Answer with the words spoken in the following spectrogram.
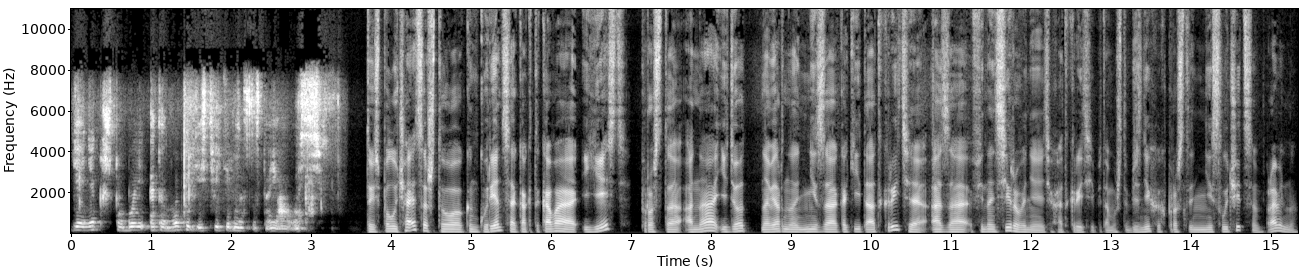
денег, чтобы эта наука действительно состоялась. То есть получается, что конкуренция как таковая есть, просто она идет, наверное, не за какие-то открытия, а за финансирование этих открытий, потому что без них их просто не случится, правильно?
